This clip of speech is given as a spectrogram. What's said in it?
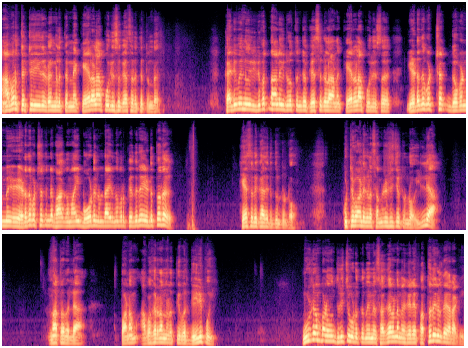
അവർ തെറ്റ് ചെയ്തിടങ്ങളിൽ തന്നെ കേരള പോലീസ് കേസെടുത്തിട്ടുണ്ട്. കരുവന്നൂർ ഇരുപത്തിനാല് ഇരുപത്തഞ്ചോ കേസുകളാണ് കേരള പോലീസ് ഇടതുപക്ഷ ഗവൺമെന്റ് ഇടതുപക്ഷത്തിന്റെ ഭാഗമായി ബോർഡിലുണ്ടായിരുന്നവർക്കെതിരെ എടുത്തത്. കേസെടുക്കാതിരുന്നിട്ടുണ്ടോ? കുറ്റവാളികളെ സംരക്ഷിച്ചിട്ടുണ്ടോ? ഇല്ല. മാത്രമല്ല പണം അപഹരണം നടത്തിയവർ ജയിലിൽ പോയി. മുഴുവൻ പണവും തിരിച്ചു കൊടുക്കുന്നതിന് സഹകരണ മേഖലയെ പദ്ധതികൾ തയ്യാറാക്കി.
